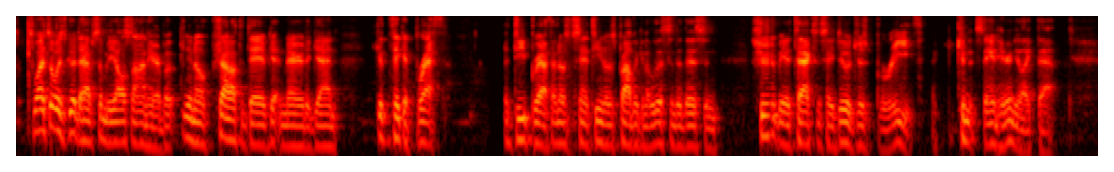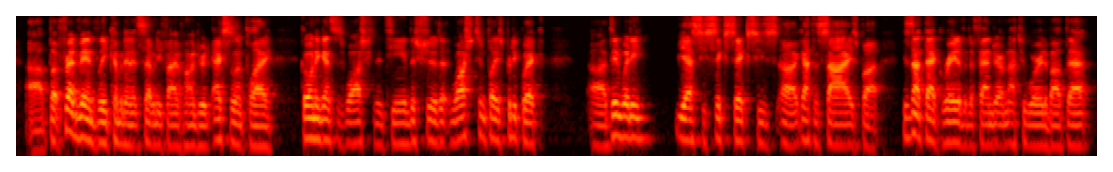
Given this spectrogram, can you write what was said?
That's why it's always good to have somebody else on here. But, you know, shout out to Dave getting married again. Get to take a breath, a deep breath. I know Santino is probably going to listen to this and shoot me a text and say, dude, just breathe. I couldn't stand hearing you like that. Uh, but Fred VanVleet coming in at 7,500, excellent play. Going against his Washington team. This should Washington plays pretty quick. Uh, Dinwiddie, yes, he's six six. He's uh, got the size, but he's not that great of a defender. I'm not too worried about that.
